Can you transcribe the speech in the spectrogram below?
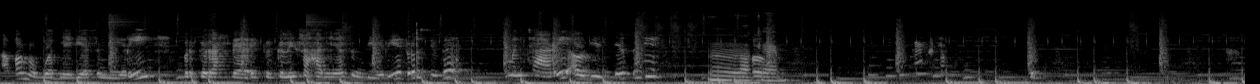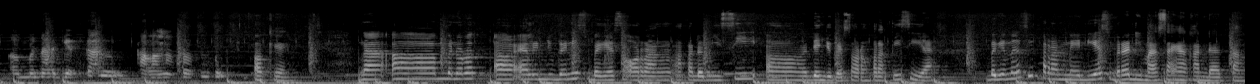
apa membuat media sendiri bergerak dari kegelisahannya sendiri terus juga mencari audiensnya sendiri mm, oke okay. uh, uh, menargetkan kalangan tertentu. Oke. Okay. Nah, uh, menurut uh, Elin juga nih sebagai seorang akademisi uh, dan juga seorang praktisi ya, bagaimana sih peran media sebenarnya di masa yang akan datang?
